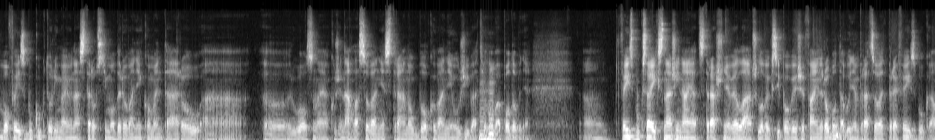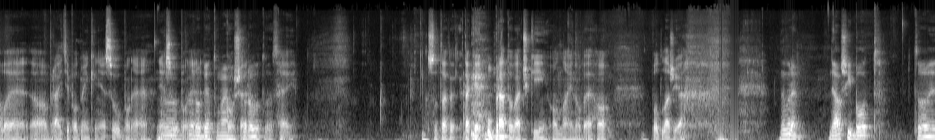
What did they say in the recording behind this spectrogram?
vo Facebooku, ktorí majú na starosti moderovanie komentárov a rôzne akože nahlasovanie stránok, blokovanie užívateľov mm-hmm. a podobne. Facebook sa ich snaží najať strašne veľa a človek si povie, že fajn robota, budem pracovať pre Facebook, ale uh, vraj tie podmienky nie sú úplne, nie sú úplne Robia tu najhoršiu robotu asi. Hej. Sú to také upratovačky onlineového podlažia. Dobre, ďalší bod, to je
